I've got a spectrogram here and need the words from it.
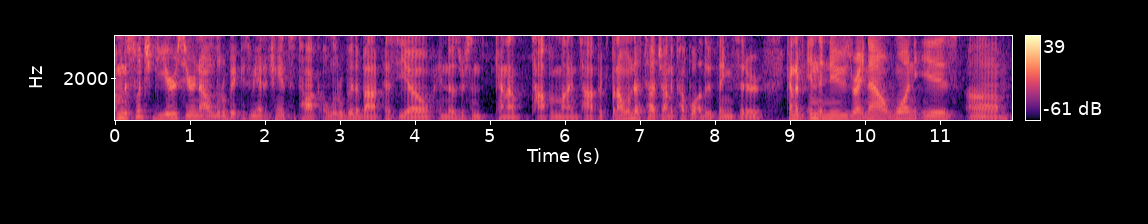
I'm going to switch gears here now a little bit because we had a chance to talk a little bit about SEO, and those are some kind of top of mind topics. But I want to touch on a couple other things that are kind of in the news right now. One is, um,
